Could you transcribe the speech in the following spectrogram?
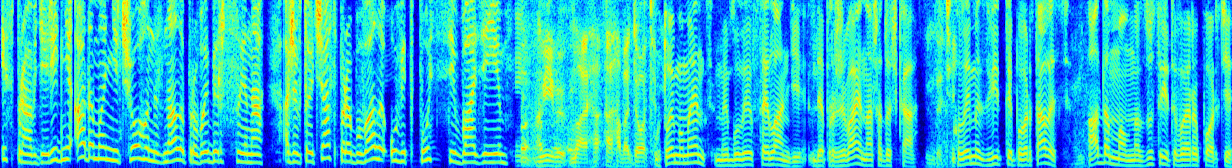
І справді рідні Адама нічого не знали про вибір сина, адже в той час перебували у відпустці в Азії. У той момент ми були в Таїланді, де проживає наша дочка. Коли ми звідти повертались, Адам мав нас зустріти в аеропорті,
